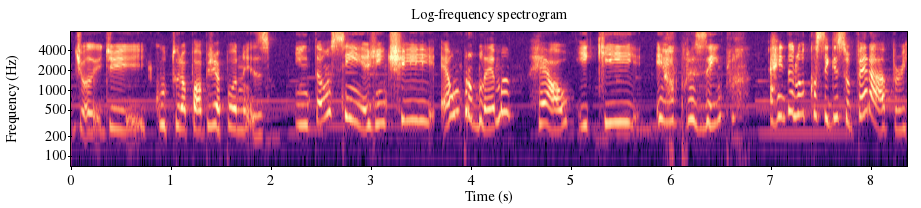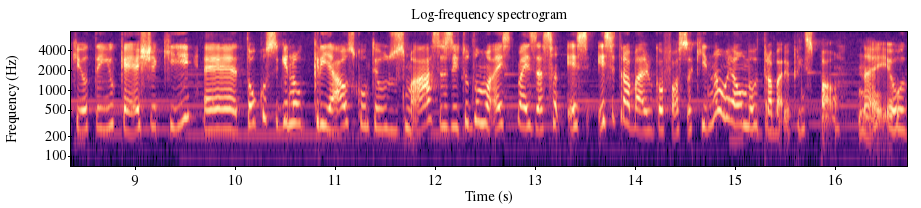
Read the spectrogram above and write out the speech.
de, de cultura pop japonesa. Então, assim, a gente é um problema real e que eu, por exemplo, ainda não consegui superar, porque eu tenho cash aqui, é, tô conseguindo criar os conteúdos massas e tudo mais, mas essa, esse, esse trabalho que eu faço aqui não é o meu trabalho principal, né? Eu,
